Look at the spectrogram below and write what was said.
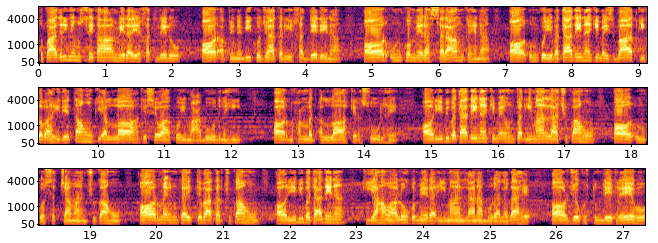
تو پادری نے مجھ سے کہا، میرا یہ خط لے لو اور اپنے نبی کو جا کر یہ خط دے دینا۔ اور ان کو میرا سلام کہنا اور ان کو یہ بتا دینا کہ میں اس بات کی گواہی دیتا ہوں کہ اللہ کے سوا کوئی معبود نہیں اور محمد اللہ کے رسول ہیں اور یہ بھی بتا دینا کہ میں ان پر ایمان لا چکا ہوں اور ان کو سچا مان چکا ہوں اور میں ان کا اتباع کر چکا ہوں اور یہ بھی بتا دینا کہ یہاں والوں کو میرا ایمان لانا برا لگا ہے اور جو کچھ تم دیکھ رہے ہو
